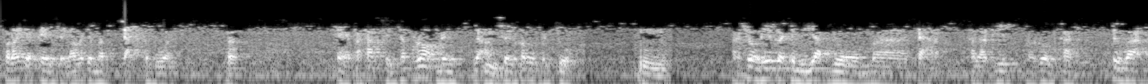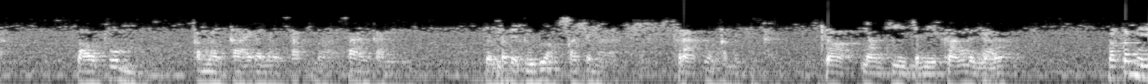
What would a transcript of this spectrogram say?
พอหลังจาเพลงเสร็จแล้วก็จะมาจัดกระบวนแห่ประทับสินสักรอบหนึ่งแล้วอัญเชิญเข้าไปบรรจุอืมอ่าช่วงนี้ก็จะมีญาติโยมมาจากสารทิศมาร่วมกัน ซึ่งว่าเราทุ่มกำลังกายกำลังทรัพย์มาสร้างกันจนสำเร็จรุ่ร่วงก็จะมาครับร่วมกันก็นานทีจะมีครั้งหนึ่งนะ มันก็มี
